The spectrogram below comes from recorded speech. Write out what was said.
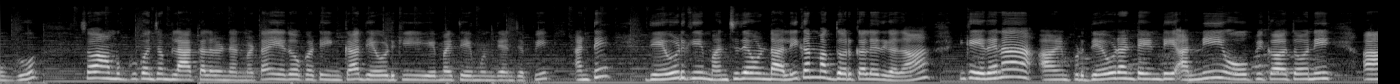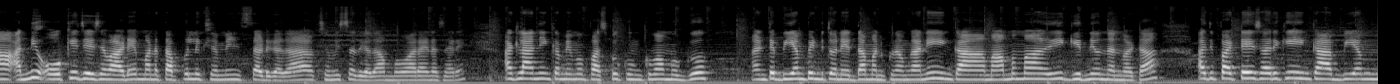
ముగ్గు. సో ఆ ముగ్గు కొంచెం బ్లాక్ కలర్ ఉండే అనమాట ఏదో ఒకటి ఇంకా దేవుడికి ఏమైతే ఏముంది అని చెప్పి. అంటే దేవుడికి మంచిదే ఉండాలి కానీ మాకు దొరకలేదు కదా. ఇంకా ఏదైనా ఇప్పుడు దేవుడు అంటే ఏంటి? అన్నీ ఓపికతోని అన్నీ ఓకే చేసేవాడే. మన తప్పుల్ని క్షమిస్తాడు కదా క్షమిస్తుంది కదా అమ్మవారైనా సరే. అట్లా అని ఇంకా మేము పసుపు కుంకుమ ముగ్గు అంటే బియ్యం పిండితో వేద్దాం అనుకున్నాం. కానీ ఇంకా మా అమ్మమ్మది గిర్ని ఉందనమాట అది పట్టేసరికి ఇంకా బియ్యం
